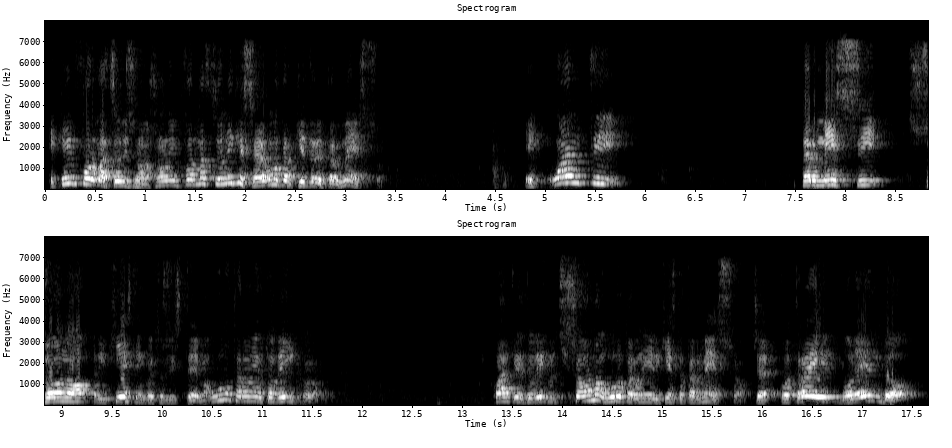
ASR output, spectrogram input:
E che informazioni sono? Sono le informazioni che servono per chiedere il permesso. E quanti permessi sono richiesti in questo sistema? Uno per ogni autoveicolo quanti autoveicoli ci sono, uno per ogni richiesto permesso. Cioè potrei, volendo,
